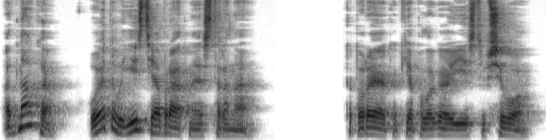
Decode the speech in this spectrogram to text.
Однако у этого есть и обратная сторона, которая, как я полагаю, есть у всего.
